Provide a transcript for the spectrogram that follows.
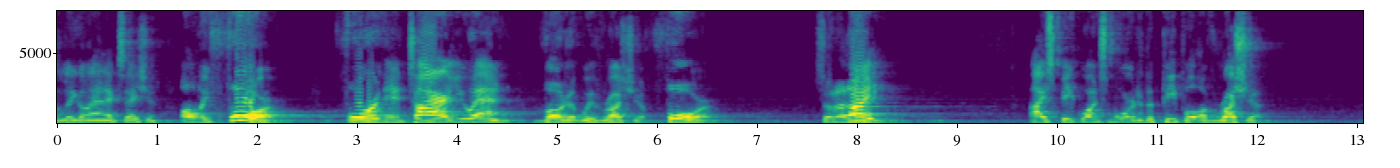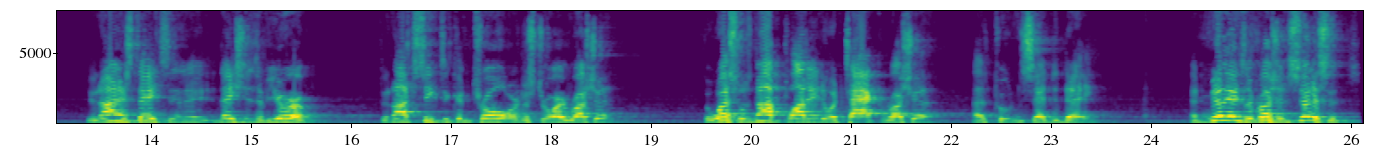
illegal annexation. Only four, four in the entire UN voted with Russia. Four. So tonight, I speak once more to the people of Russia. The United States and the nations of Europe do not seek to control or destroy Russia. The West was not plotting to attack Russia, as Putin said today. And millions of Russian citizens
